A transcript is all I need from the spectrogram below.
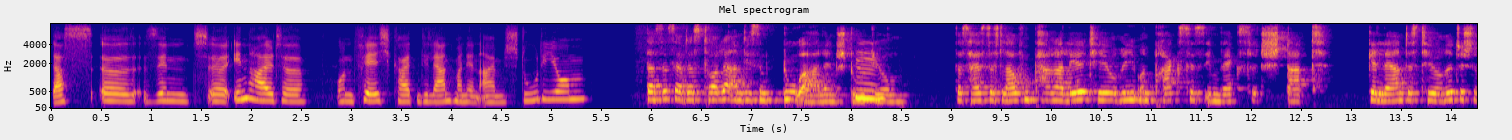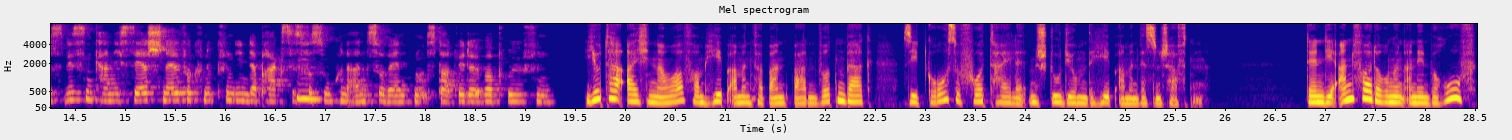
Das äh, sind äh, Inhalte und Fähigkeiten, die lernt man in einem Studium. Das ist ja das Tolle an diesem dualen Studium. Hm. Das heißt, es laufen parallel Theorie und Praxis im Wechsel statt. Gelerntes theoretisches Wissen kann ich sehr schnell verknüpfen, in der Praxis hm. versuchen anzuwenden und es dort wieder überprüfen. Jutta Eichenauer vom Hebammenverband Baden-Württemberg sieht große Vorteile im Studium der Hebammenwissenschaften. Denn die Anforderungen an den Beruf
